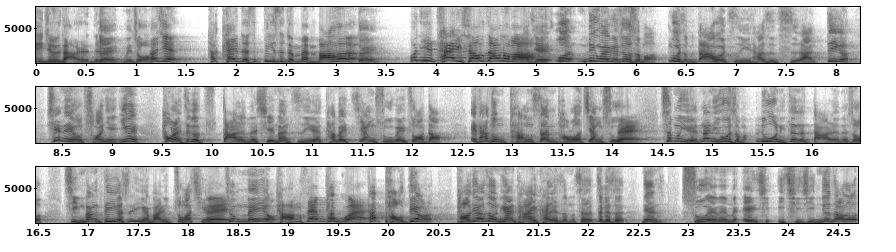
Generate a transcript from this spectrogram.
个就是打人的，对，没错。而且他开的是宾士的曼巴赫，对，哇，你也太嚣张了吧！而且问另外一个就是什么？为什么大家会质疑他是吃案？第一个，现在有传言，因为后来这个打人的嫌犯之一呢，他被江苏被抓到。”哎，他从唐山跑到江苏，对，这么远，那你为什么？如果你真的打人的时候，警方第一个是应该把你抓起来，就没有唐山不管他，他跑掉了，跑掉之后，你看他还开了什么车？这个车，你看苏 M M A 七一七七，你就知道说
